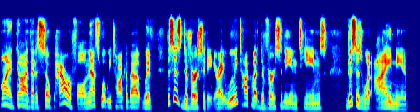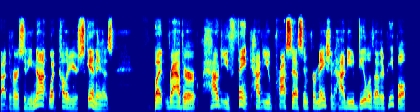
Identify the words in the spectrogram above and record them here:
my God, that is so powerful. And that's what we talk about with this is diversity, right? When we talk about diversity in teams, this is what I mean about diversity, not what color your skin is, but rather how do you think? How do you process information? How do you deal with other people?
